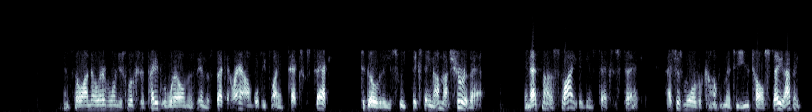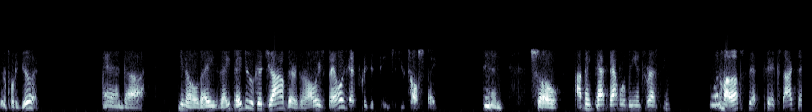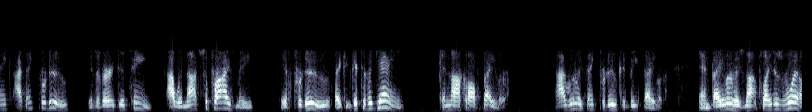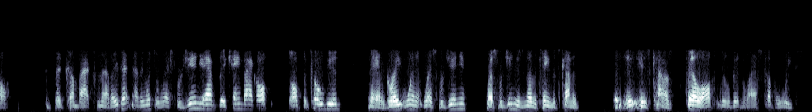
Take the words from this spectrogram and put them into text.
And so I know everyone just looks at paper well in, this, in the second round. We'll be playing Texas Tech to go to the Sweet 16. I'm not sure of that. And that's not a slight against Texas Tech. That's just more of a compliment to Utah State. I think they're pretty good, and uh, you know they they they do a good job there. They're always they always had pretty good teams at Utah State, and so I think that that will be interesting. One of my upset picks, I think, I think Purdue is a very good team. I would not surprise me if Purdue, if they could get to the game, can knock off Baylor. I really think Purdue could beat Baylor, and Baylor has not played as well since they've come back from that. They've had, now they went to West Virginia after they came back off off the COVID. And they had a great win at West Virginia. West Virginia is another team that's kind of has kind of fell off a little bit in the last couple of weeks.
